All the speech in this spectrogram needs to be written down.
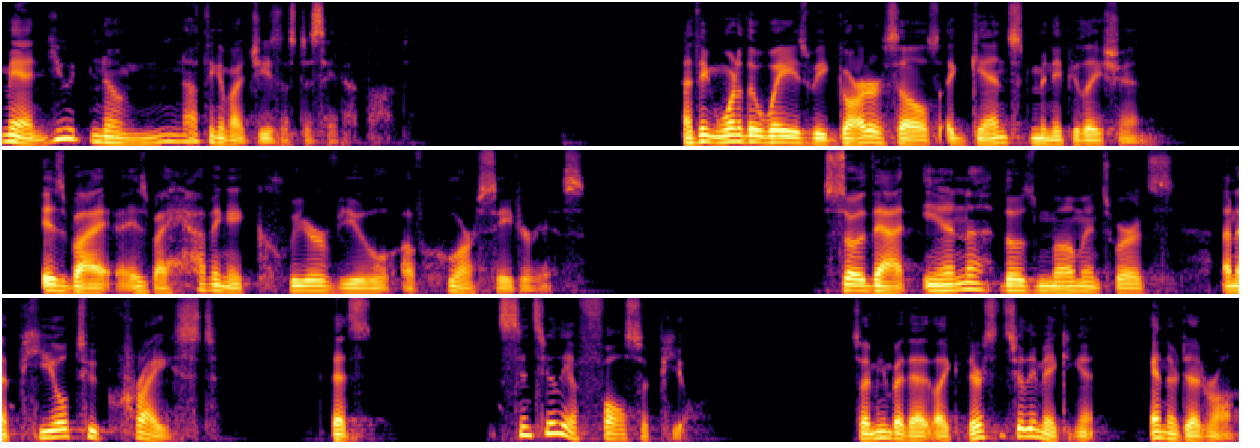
man, you know nothing about Jesus to say that thought. I think one of the ways we guard ourselves against manipulation is by, is by having a clear view of who our Savior is. So that in those moments where it's an appeal to Christ that's sincerely a false appeal, so I mean by that, like they're sincerely making it and they're dead wrong.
